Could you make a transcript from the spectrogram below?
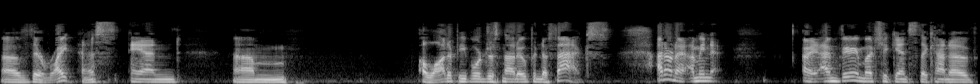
of their rightness, and um, a lot of people are just not open to facts. I don't know. I mean, I, I'm very much against the kind of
